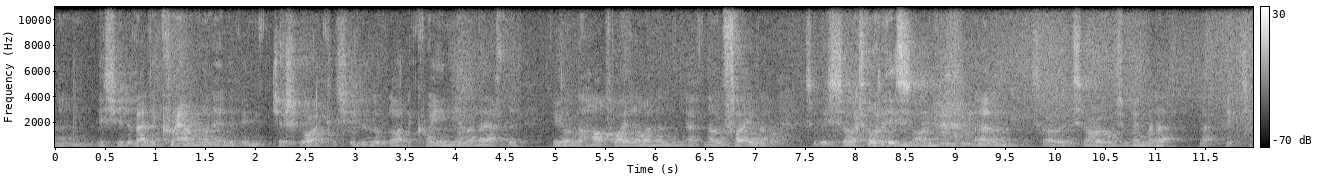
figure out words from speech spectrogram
um, if she'd have had a crown on it, it'd have been just right because she'd have looked like the queen. You know, they have to be on the halfway line and have no favour to this side or this side. Um, so, so I always remember that that picture.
